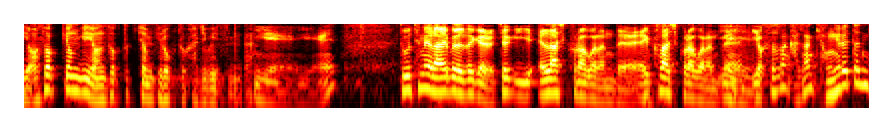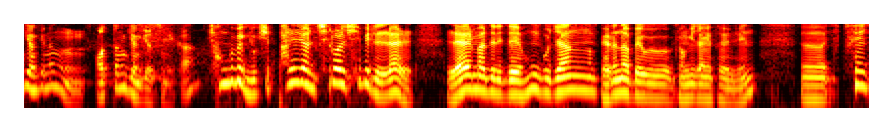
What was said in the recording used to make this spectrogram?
6경기 연속 득점 기록도 가지고 있습니다. 예, 예. 두 팀의 라이벌 대결, 즉 이 엘라시코라고 하는데, 엘클라시코라고 하는데 예. 역사상 가장 격렬했던 경기는 어떤 경기였습니까? 1968년 7월 11일 날 레알 마드리드의 홈구장 베르나베우 경기장에서 열린 어, 스페인,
